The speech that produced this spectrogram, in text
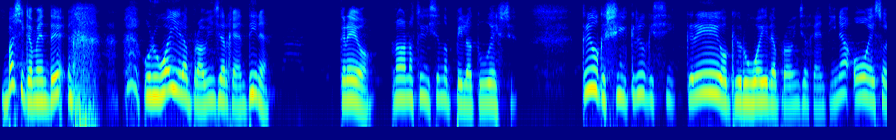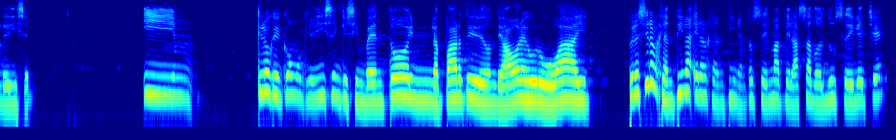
Básicamente, Uruguay era provincia argentina, creo. No, no estoy diciendo pelotudeces. Creo que sí, creo que sí, creo que Uruguay era provincia argentina, o eso le dicen. Y mm, creo que como que dicen que se inventó en la parte de donde ahora es Uruguay. Pero si era Argentina, era Argentina. Entonces el mate, el asado, el dulce de leche,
